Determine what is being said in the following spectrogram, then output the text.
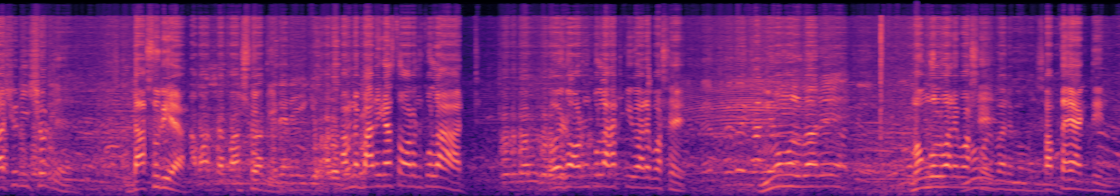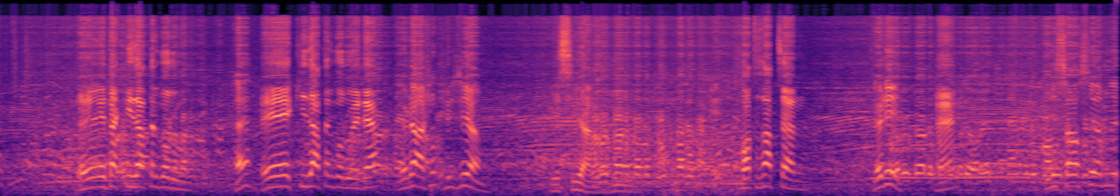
বাসুর ঈশ্বর দাসুরিয়া ঈশ্বরদী। আপনার বাড়ির কাছে তো অরণকোলা হাট ওই অরণকোলা হাট কি বারে বসে? মঙ্গলবারে। মঙ্গলবারে বসে। সপ্তাহে একদিন। এটা কি জাতের গরু? হ্যাঁ? এ কি জাতের গরু এটা? এটা আসল ফিজিয়াম। এশিয়ান কত চাচ্ছেন? রেডি হ্যাঁ। আপনি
